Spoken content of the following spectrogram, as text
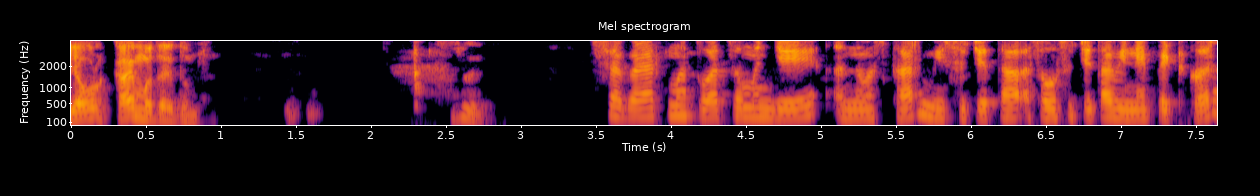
यावर काय मत आहे तुमचं? सगळ्यात महत्त्वाचं म्हणजे नमस्कार मी सुचेता सौ सुचेता विनय पेटकर.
